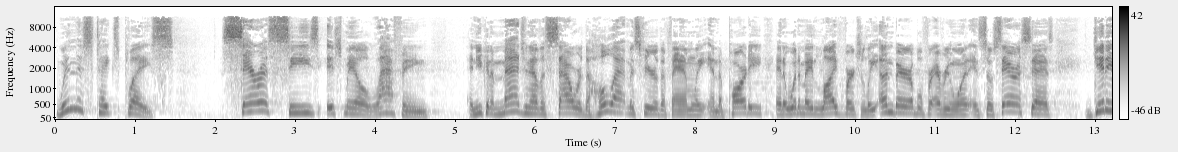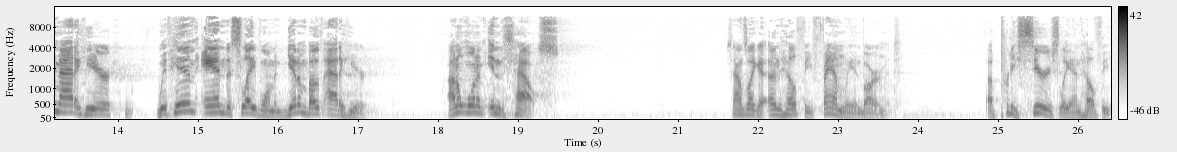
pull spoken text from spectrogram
when this takes place, Sarah sees Ishmael laughing and you can imagine how this soured the whole atmosphere of the family and the party, and it would have made life virtually unbearable for everyone. And so Sarah says, Get him out of here with him and the slave woman. Get them both out of here. I don't want him in this house. Sounds like an unhealthy family environment, a pretty seriously unhealthy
